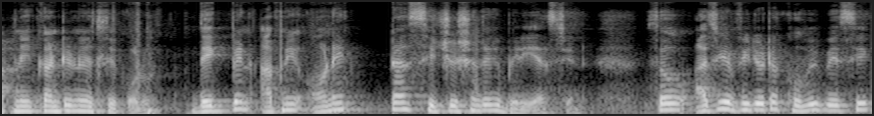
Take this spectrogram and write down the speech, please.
আপনি কন্টিনিউয়াসলি করুন। দেখবেন আপনি অনেকটা সিচুয়েশন থেকে বেরিয়ে আসছেন। সো আজকের ভিডিওটা খুবই বেসিক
